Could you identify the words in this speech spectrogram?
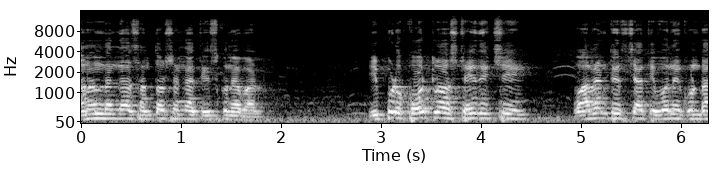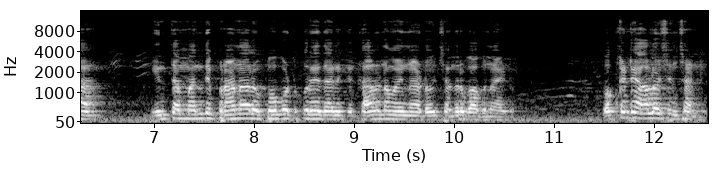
ఆనందంగా సంతోషంగా తీసుకునేవాళ్ళు. ఇప్పుడు కోర్టులో స్టే తెచ్చి వాలంటీర్స్ చేత ఇవ్వనీయకుండా ఇంతమంది ప్రాణాలు పోగొట్టుకునేదానికి కారణమైనాడు చంద్రబాబు నాయుడు. ఒక్కటి ఆలోచించండి.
